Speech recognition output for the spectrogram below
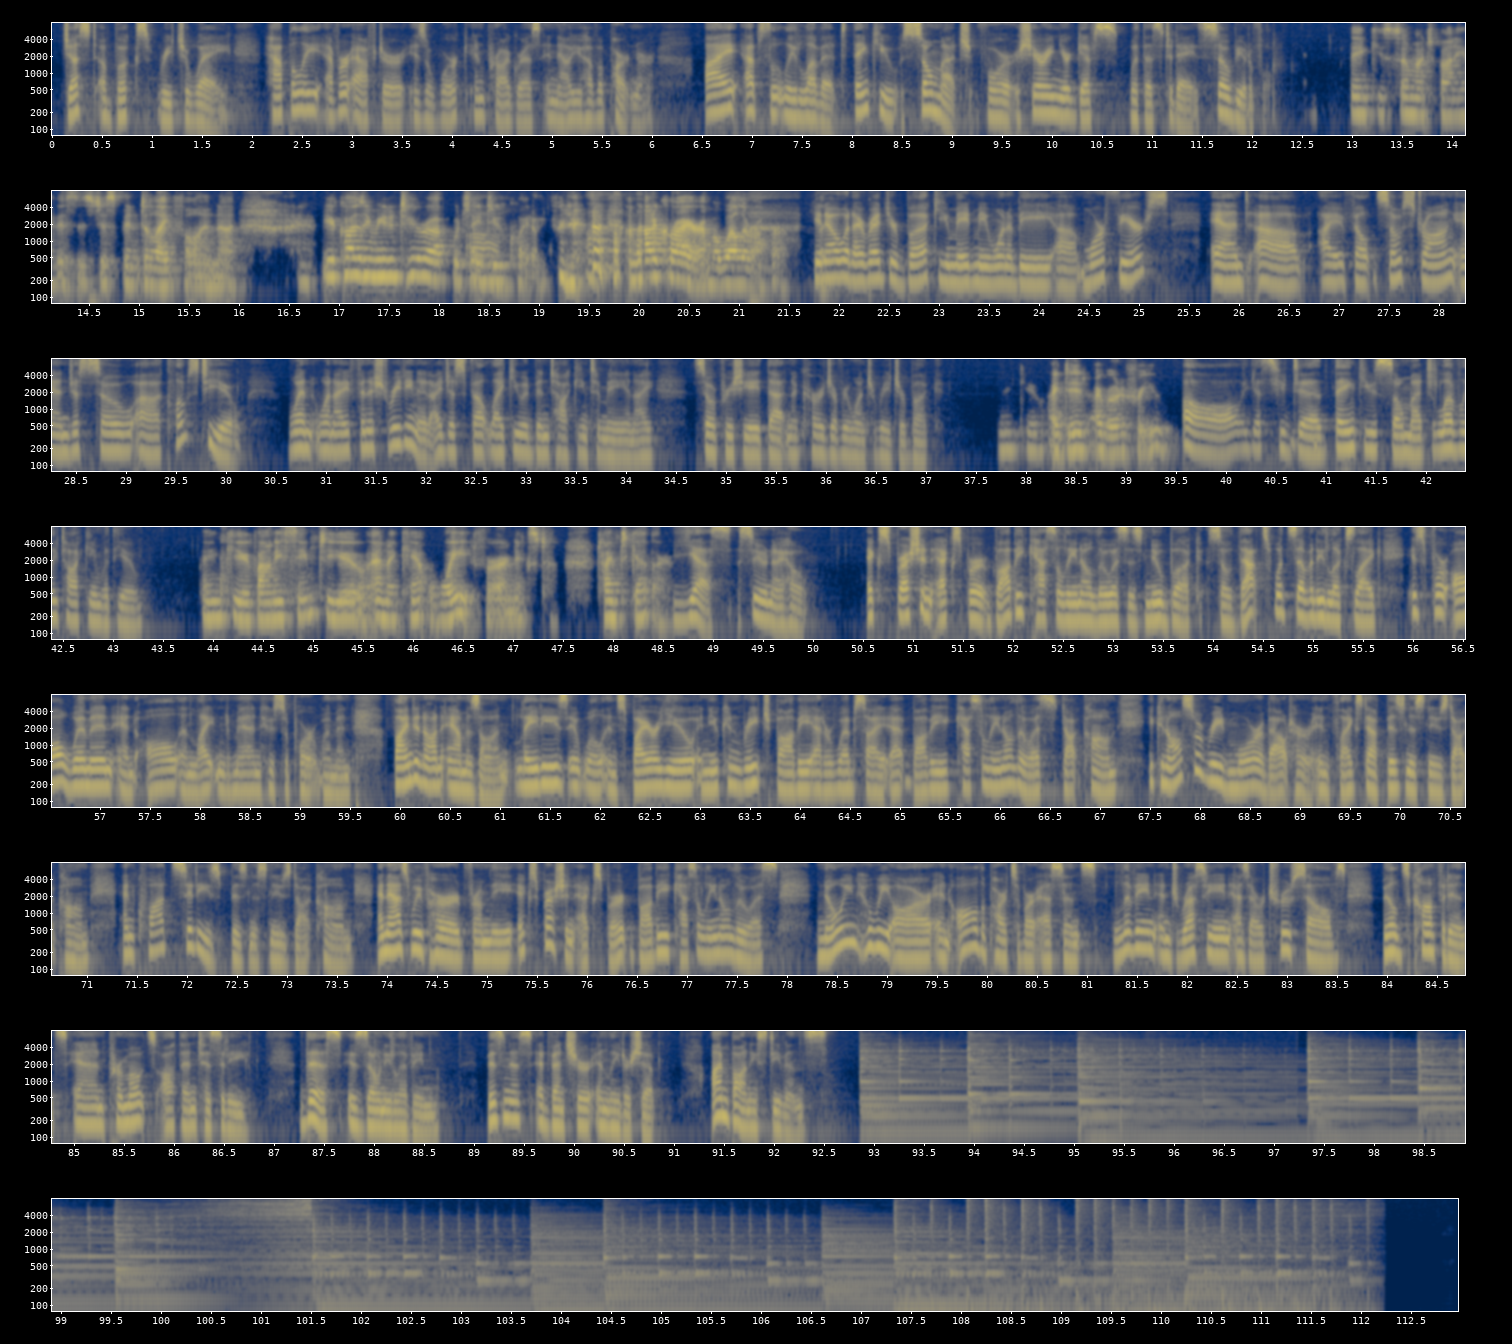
Just a book's reach away. Happily Ever After is a work in progress, and now you have a partner. I absolutely love it. Thank you so much for sharing your gifts with us today. So beautiful. Thank you so much, Bonnie. This has just been delightful. And uh, you're causing me to tear up, which oh. I do oh. quite often. I'm not a crier, I'm a weller upper. You know, when I read your book, you made me want to be uh, more fierce and uh, I felt so strong and just so uh, close to you when when I finished reading it. I just felt like you had been talking to me, and I so appreciate that and encourage everyone to read your book. Thank you. I did. I wrote it for you. Oh, yes, you did. Thank you so much. Lovely talking with you. Thank you, Bonnie. Same to you. And I can't wait for our next time together. Yes, soon, I hope expression expert Bobbie Casalino Lewis's new book, So That's What 70 Looks Like, is for all women and all enlightened men who support women. Find it on Amazon. Ladies, it will inspire you, and you can reach Bobbie at her website at bobbicasalinolewis.com. You can also read more about her in flagstaffbusinessnews.com and quadcitiesbusinessnews.com. And as we've heard from the expression expert, Bobbie Casalino Lewis, knowing who we are and all the parts of our essence, living and dressing as our true selves, builds confidence and promotes authenticity. This is Zoni Living Business, Adventure, and Leadership. I'm Bonnie Stevens.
